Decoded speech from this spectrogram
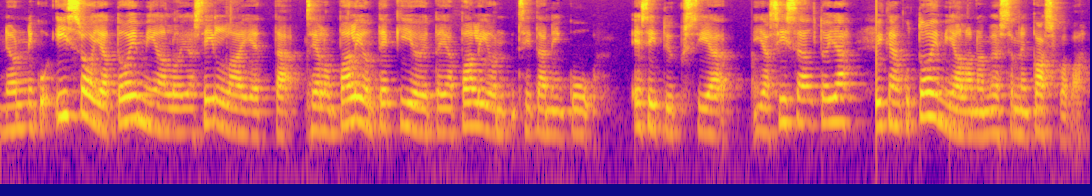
ne on niin kuin isoja toimialoja sillä lailla, että siellä on paljon tekijöitä ja paljon sitä niin kuin esityksiä ja sisältöjä. Ikään kuin toimialana myös sellainen kasvava.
